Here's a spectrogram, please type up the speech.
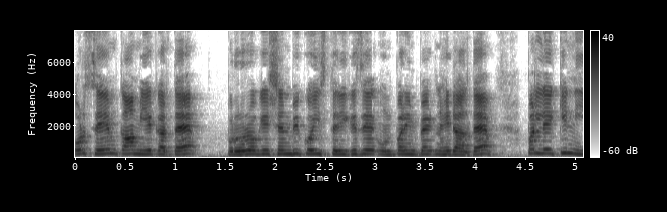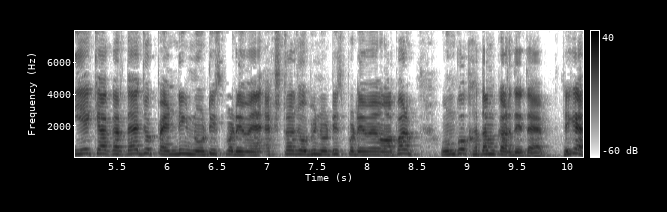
और सेम काम ये करता है प्रोरोगेशन भी कोई इस तरीके से उन पर इंपैक्ट नहीं डालता है। पर लेकिन ये क्या करता है, जो पेंडिंग नोटिस पड़े हुए हैं एक्स्ट्रा जो भी नोटिस पड़े हुए हैं वहाँ पर, उनको खत्म कर देता है, ठीक है?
